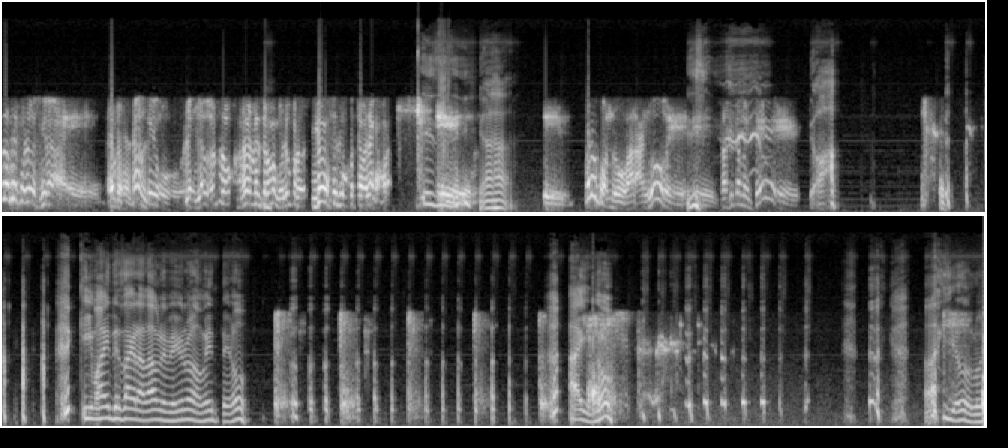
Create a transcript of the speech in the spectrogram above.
no recuerdo si era eh, representante o legislador, no, realmente no me acuerdo, pero yo no sé cómo estaba en la cámara. Sí, sí, Eh, sí. Ajá. eh, pero cuando Arango, eh, eh, básicamente, eh, Qué imagen desagradable me vino a la mente, ¿no? Ay, no. Ay, qué dolor.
